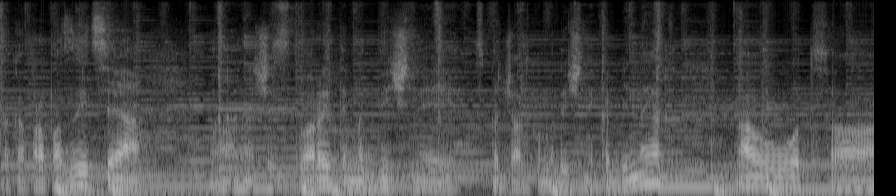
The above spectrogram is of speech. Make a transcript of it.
така пропозиція а, значить, створити медичний, спочатку медичний кабінет. А от а,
